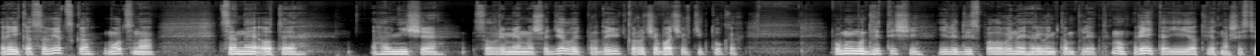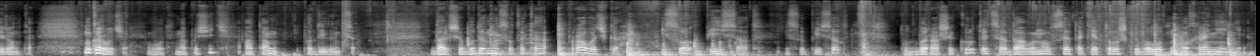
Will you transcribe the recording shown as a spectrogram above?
Рейка совєтська, моцна. Це не оте говніще современне, що делають, продають. Коротше, бачив в тіктоках. По-моєму, 2000 или 2,5 гривень комплект. Ну, рейка і ответна шестеренка. Ну, коротше, вот, напишіть, а там подивимося. Далі буде в нас отака правочка ISO 50. ISO 50. Тут барашик крутиться, да, воно все таке трошки болотного хранення.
